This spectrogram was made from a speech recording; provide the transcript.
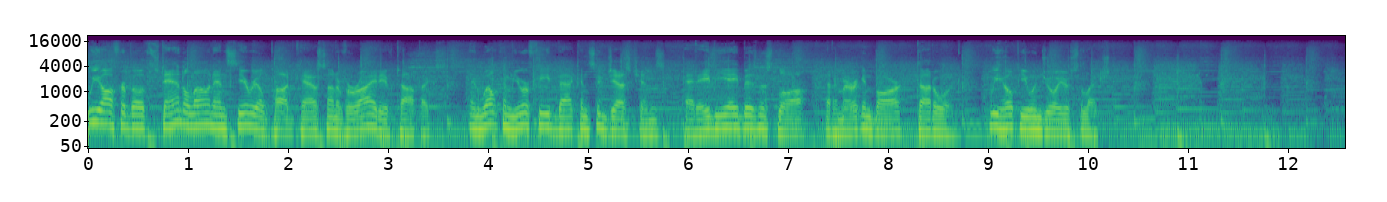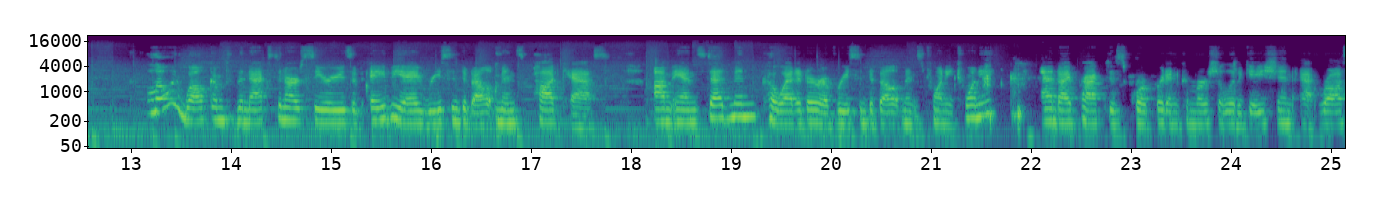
We offer both standalone and serial podcasts on a variety of topics and welcome your feedback and suggestions at ababusinesslaw at americanbar.org. We hope you enjoy your selection. Hello and welcome to the next in our series of ABA Recent Developments podcast. I'm Ann Stedman, co editor of Recent Developments 2020, and I practice corporate and commercial litigation at Ross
